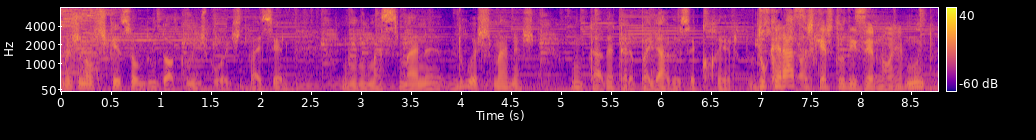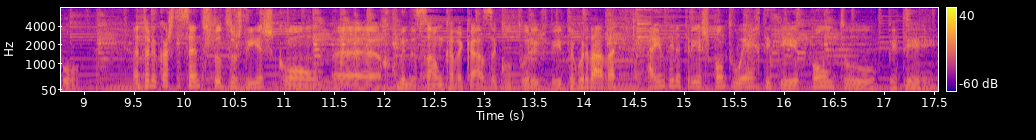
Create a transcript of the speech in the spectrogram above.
Mas não se esqueçam do Doc Lisboa. Isto vai ser uma semana, duas semanas, um bocado atrapalhadas a correr. Do caraças, queres tu dizer, não é? Muito bom. António Costa Santos, todos os dias, com a recomendação Cada Casa, Cultura e Erudita, guardada a antena3.rtp.pt.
